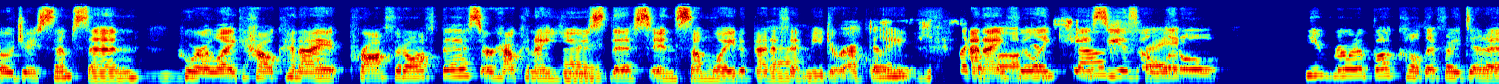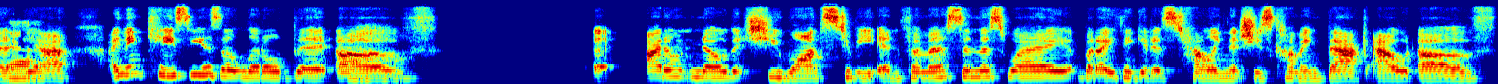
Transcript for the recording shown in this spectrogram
OJ Simpson Mhm. who are like, how can I profit off this or how can I use Right. this in some way to benefit Yeah. me directly? Doesn't he have, like, and I feel like stuff, Casey is a little. He wrote a book called "If I Did It." Yeah. Yeah, I think Casey is a little bit of. uh, I don't know that she wants to be infamous in this way, but I think it is telling that she's coming back out of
